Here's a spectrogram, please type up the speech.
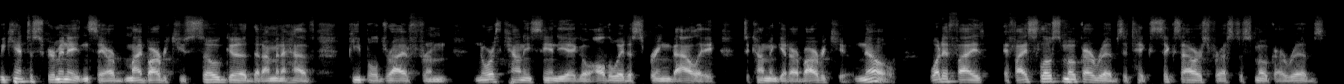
we can't discriminate and say our my barbecue's so good that I'm going to have people drive from North County, San Diego, all the way to Spring Valley to come and get our barbecue. No. What if I if I slow smoke our ribs? It takes six hours for us to smoke our ribs,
